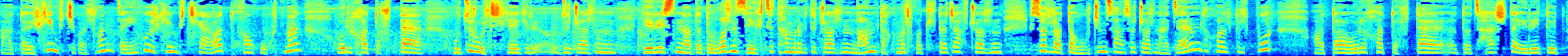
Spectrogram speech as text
одоо эрхийн бичиг болгоно. За энэхүү эрхийн бичгийг аваад тухайн хүүхд маань өөрийнхөө дуртай үзэр үйлчлэгийг үзэж болно. Дээрээс нь одоо дугуулсан секцэд хамрагдаж болно, ном тохимол худалдаж авч болно. Эсвэл одоо хөгжим сонсож болно. Зарим тохиолдолд бүр одоо өөрийнхөө дуртай одоо цаашдаа ирээдүйд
